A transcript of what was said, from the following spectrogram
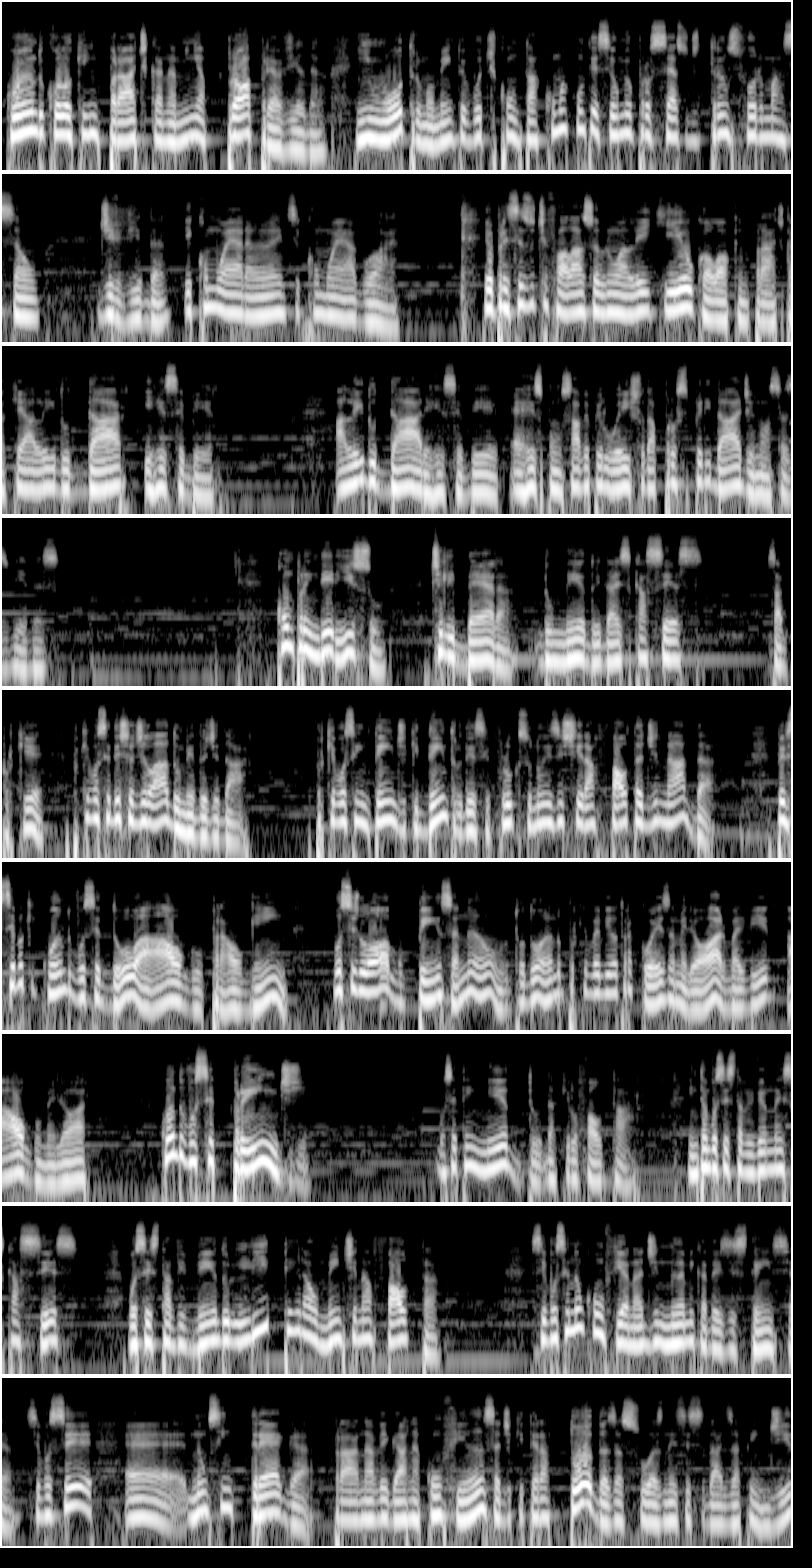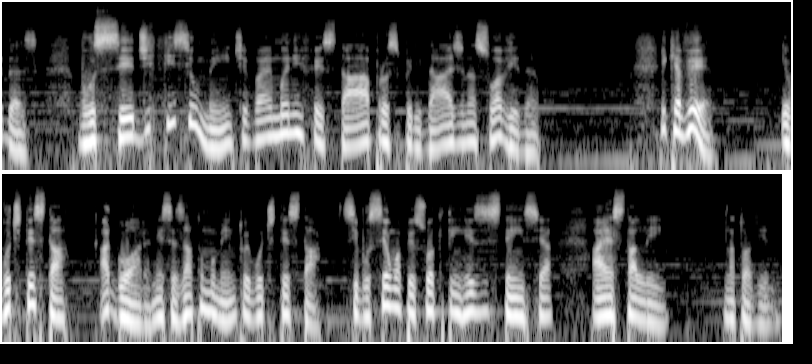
quando coloquei em prática na minha própria vida. Em um outro momento eu vou te contar como aconteceu o meu processo de transformação de vida e como era antes e como é agora. Eu preciso te falar sobre uma lei que eu coloco em prática, que é a lei do dar e receber. A lei do dar e receber é responsável pelo eixo da prosperidade em nossas vidas. Compreender isso te libera do medo e da escassez. Sabe por quê? Porque você deixa de lado o medo de dar. Porque você entende que dentro desse fluxo não existirá falta de nada. Perceba que quando você doa algo para alguém, você logo pensa: não, estou doando porque vai vir outra coisa melhor, vai vir algo melhor. Quando você prende, você tem medo daquilo faltar. Então você está vivendo na escassez. Você está vivendo literalmente na falta. Se você não confia na dinâmica da existência, se você é, não se entrega para navegar na confiança de que terá todas as suas necessidades atendidas, você dificilmente vai manifestar a prosperidade na sua vida. E quer ver? Eu vou te testar. Agora, nesse exato momento, eu vou te testar. Se você é uma pessoa que tem resistência a esta lei na tua vida,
